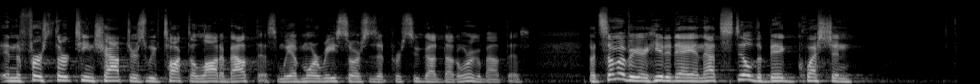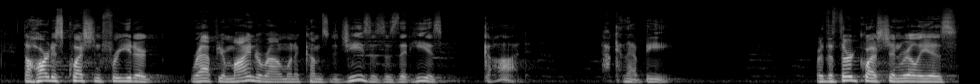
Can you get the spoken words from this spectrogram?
in the first 13 chapters, we've talked a lot about this, and we have more resources at pursuegod.org about this. But some of you are here today, and that's still the big question, the hardest question for you to wrap your mind around when it comes to Jesus is that he is God. How can that be? Or the third question really is,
